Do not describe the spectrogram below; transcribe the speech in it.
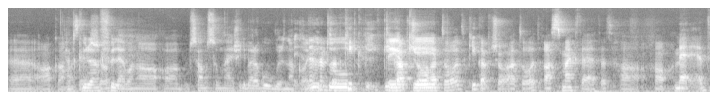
uh, alkalmazások. Hát külön füle van a, a Samsungnál és ugyebár a Google-nak. A nem, YouTube, nem tudod, ki, kikapcsolhatod, kikapcsolhatod, azt megteheted, ha, ha mered,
